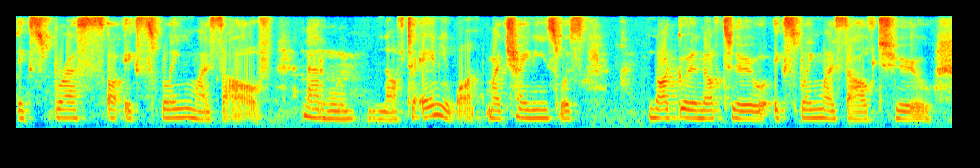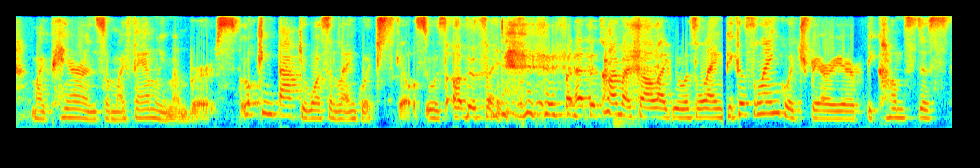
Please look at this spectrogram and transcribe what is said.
express or explain myself mm-hmm. enough to anyone. My Chinese was not good enough to explain myself to my parents or my family members. Looking back, it wasn't language skills, it was other things. but at the time, I felt like it was language because language barrier becomes this,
